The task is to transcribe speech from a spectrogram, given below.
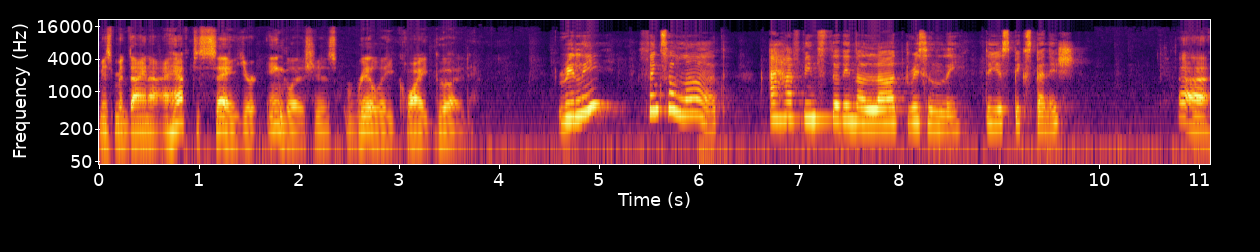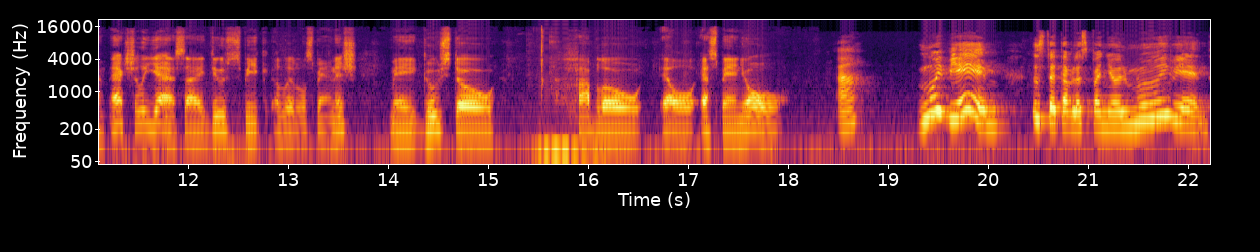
Miss Medina, I have to say, your English is really quite good. Really? Thanks a lot. I have been studying a lot recently. Do you speak Spanish? Ah, actually, yes, I do speak a little Spanish. Me gusto hablo el español. Ah, muy bien. Usted habla español muy bien.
